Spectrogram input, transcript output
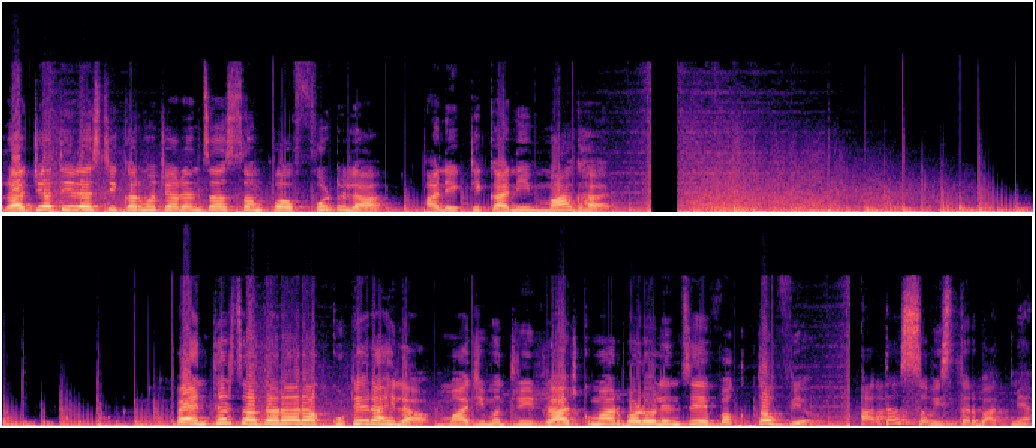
राज्यातील एसटी कर्मचाऱ्यांचा संप फुटला अनेक ठिकाणी माघार. पॅन्थरचा दरारा कुठे राहिला? माजी मंत्री राजकुमार बडोलेंचे वक्तव्य. आता सविस्तर बातम्या.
